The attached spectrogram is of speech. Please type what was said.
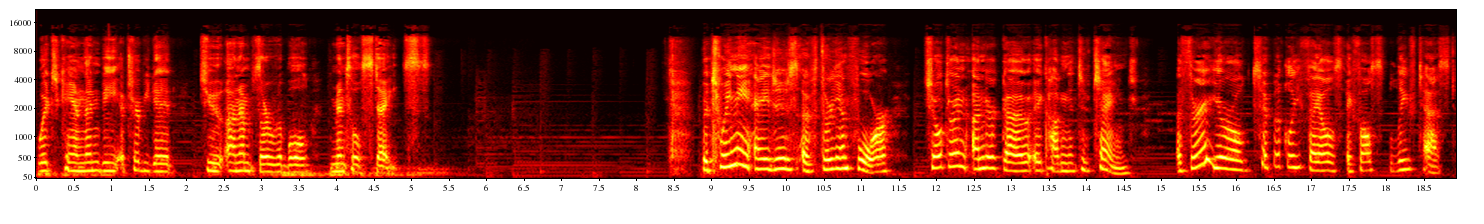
which can then be attributed to unobservable mental states. Between the ages of three and four, children undergo a cognitive change. A three year old typically fails a false belief test,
